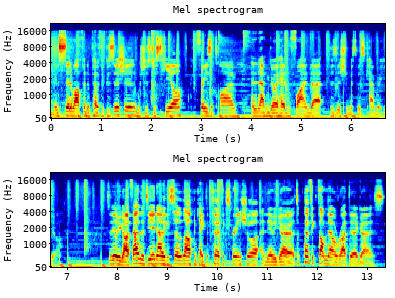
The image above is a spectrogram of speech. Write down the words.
and set him up in a perfect position, which is just here. I can freeze the time, and then I can go ahead and find that position with this camera here. So there we go, I found the deer, now we can set it up and take the perfect screenshot, and there we go. That's a perfect thumbnail right there, guys.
